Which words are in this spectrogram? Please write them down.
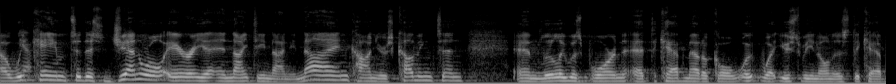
Uh, we yeah. came to this general area in 1999, Conyers, Covington, and Lily was born at DeKalb Medical, what used to be known as DeKalb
